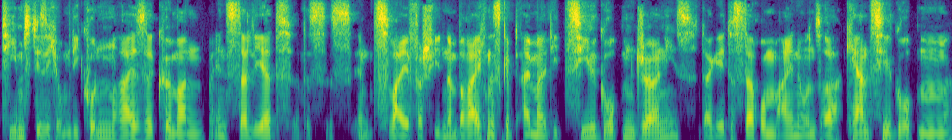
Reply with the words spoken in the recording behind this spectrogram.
Teams, die sich um die Kundenreise kümmern, installiert. Das ist in zwei verschiedenen Bereichen. Es gibt einmal die Zielgruppen-Journeys. Da geht es darum, eine unserer Kernzielgruppen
